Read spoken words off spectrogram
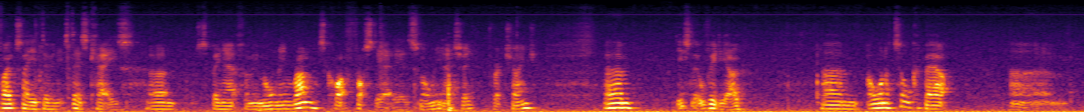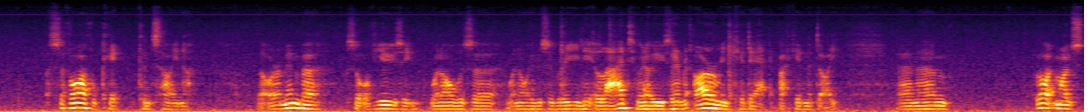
folks, how you doing? It's Des Cattys. Um, just been out for my morning run. It's quite frosty out here this morning actually, for a change. Um, this little video, um, I want to talk about um, a survival kit container that I remember sort of using when I was uh, when I was a really little lad, when I was an army cadet back in the day, and um, like most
